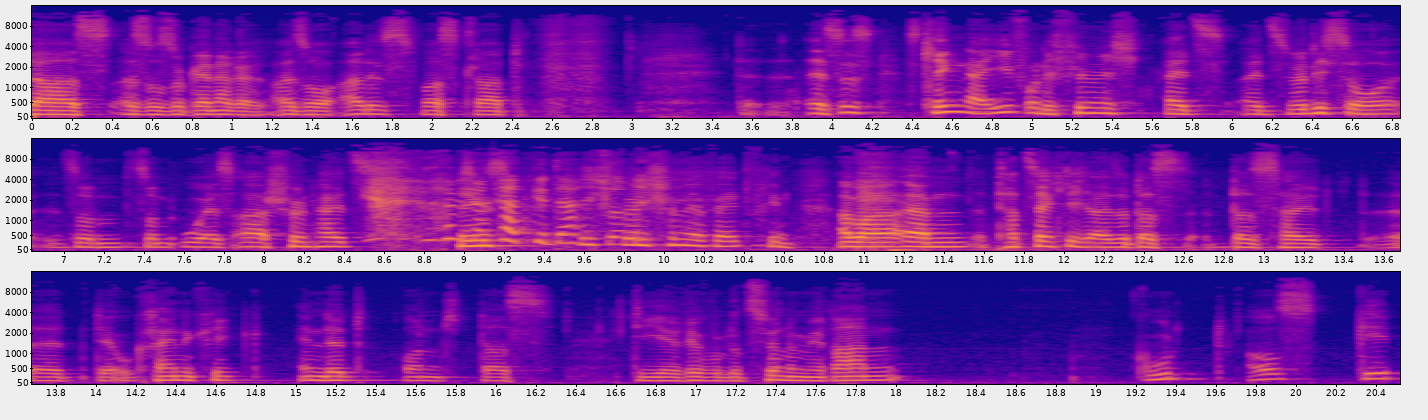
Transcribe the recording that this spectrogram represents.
dass, also so generell, also alles, was gerade es ist, es klingt naiv und ich fühle mich, als, als würde ich so, so, ein, so ein USA-Schönheits. ich gedacht. Ich so. wünsche mir Weltfrieden. Aber ähm, tatsächlich, also dass, dass halt äh, der Ukraine-Krieg endet und dass die Revolution im Iran gut ausgeht.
